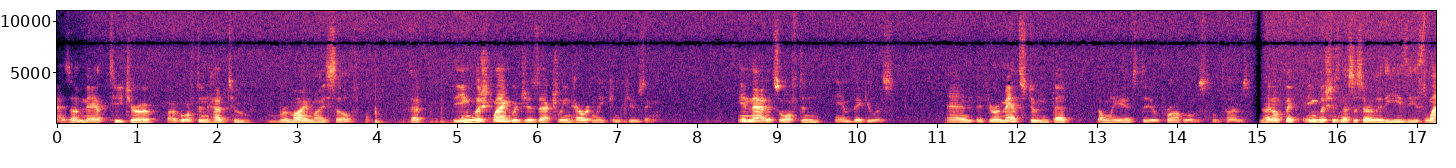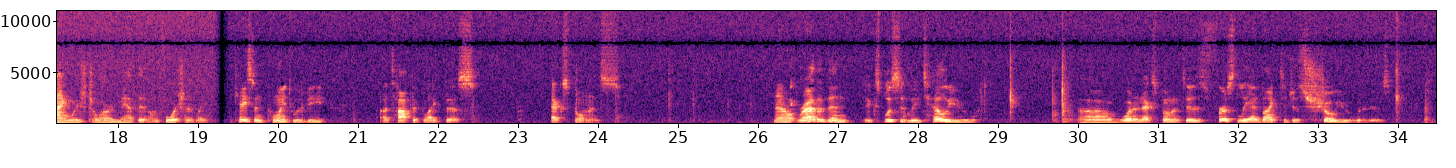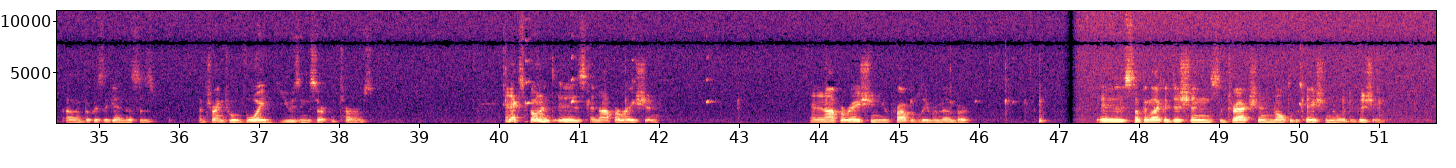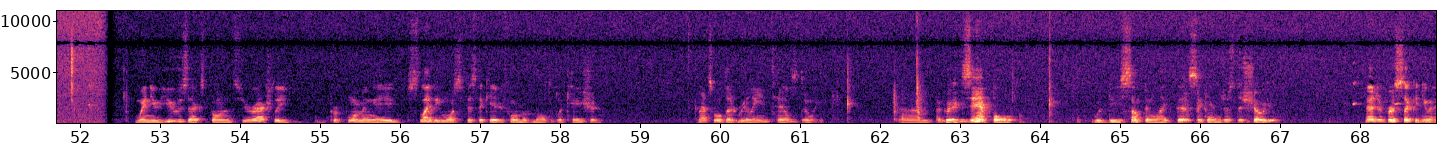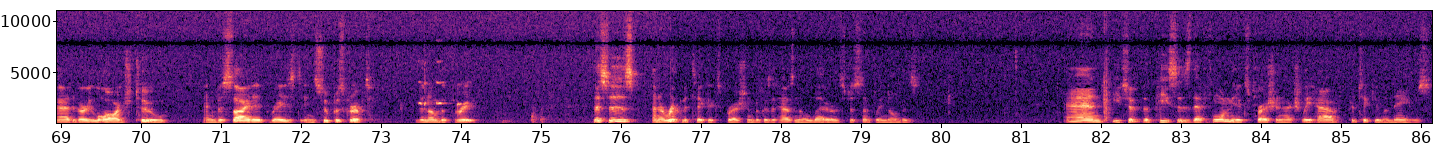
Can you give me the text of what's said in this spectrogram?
As a math teacher, I've, I've often had to remind myself that the English language is actually inherently confusing, in that it's often ambiguous. And if you're a math student, that only adds to your problems sometimes. I don't think English is necessarily the easiest language to learn math in, unfortunately. Case in point would be a topic like this, exponents. Now, rather than explicitly tell you uh, what an exponent is, firstly I'd like to just show you what it is. Uh, because again, this is, I'm trying to avoid using certain terms. An exponent is an operation. And an operation, you probably remember, is something like addition, subtraction, multiplication, or division. When you use exponents, you're actually performing a slightly more sophisticated form of multiplication. That's all that it really entails doing. Um, a good example would be something like this, again just to show you. Imagine for a second you had a very large 2 and beside it raised in superscript the number 3. This is an arithmetic expression because it has no letter, it's just simply numbers. And each of the pieces that form the expression actually have particular names.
